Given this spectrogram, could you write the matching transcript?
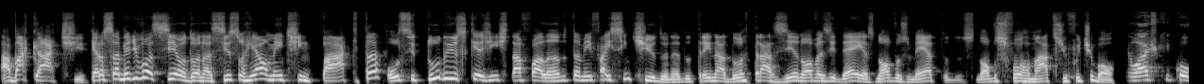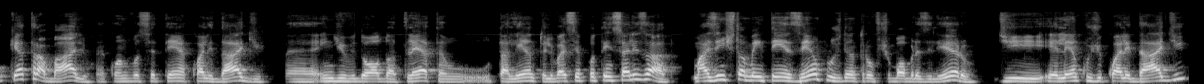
abacate. Quero saber de você, dona, se isso realmente impacta ou se tudo isso que a gente está falando também faz sentido, né? Do treinador trazer novas ideias, novos métodos, novos formatos de futebol. Eu acho que qualquer trabalho, né, quando você tem a qualidade é, individual do atleta, o, o, talento, ele vai ser potencializado. Mas a gente também tem exemplos dentro do futebol brasileiro de elencos de qualidade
